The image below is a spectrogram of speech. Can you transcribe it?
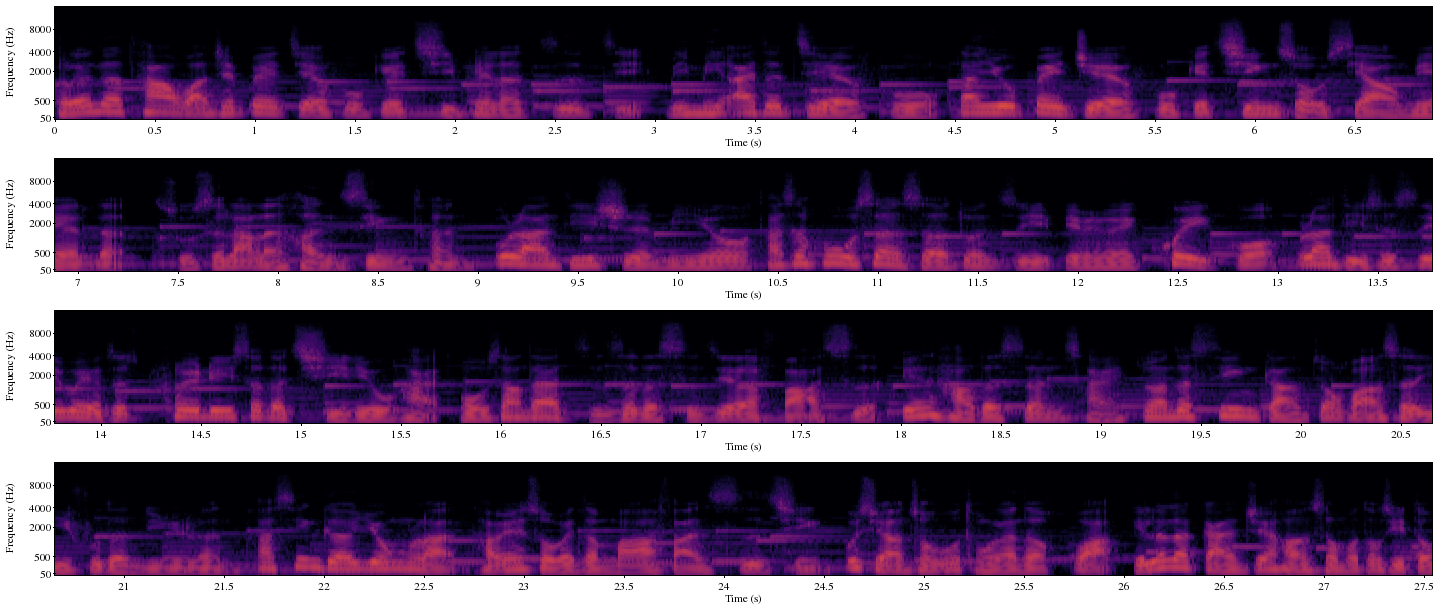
可怜的他完全被姐夫给欺骗了自己，明明爱着姐夫，但又被姐夫给亲手消灭了，属实让人很心疼。布兰迪史米欧，他是护圣蛇盾之一，别名为溃果。布兰迪斯是一位有着翠绿色的齐刘海，头上戴紫色的十字的发饰，编好的身材，穿着性感棕黄色衣服的女人。她性格慵懒，讨厌所谓的麻烦事情，不喜欢重复同样的话，给人的感觉好像什么东西都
